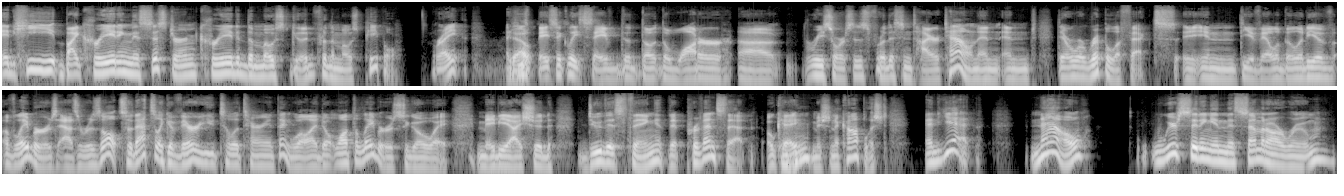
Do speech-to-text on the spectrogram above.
and he by creating this cistern created the most good for the most people right He's basically saved the the, the water uh, resources for this entire town, and and there were ripple effects in the availability of, of laborers as a result. So that's like a very utilitarian thing. Well, I don't want the laborers to go away. Maybe I should do this thing that prevents that. Okay, mission accomplished. And yet now we're sitting in this seminar room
